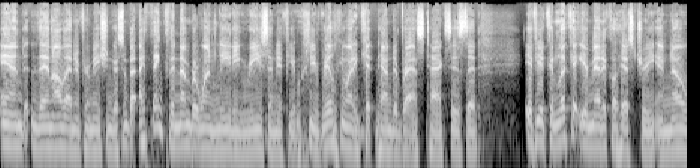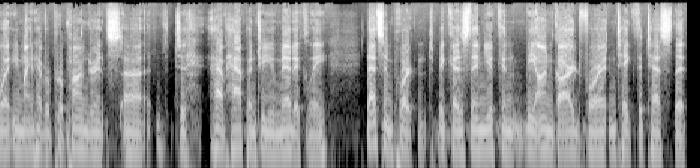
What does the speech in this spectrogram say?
and then all that information goes in. But I think the number one leading reason, if you, you really want to get down to brass tacks, is that if you can look at your medical history and know what you might have a preponderance uh, to have happen to you medically, that's important because then you can be on guard for it and take the tests that,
